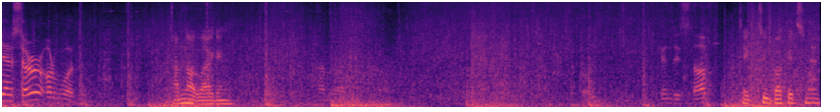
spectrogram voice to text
Is server or what? I'm not lagging. I'm lagging. Cool. Oh. Can they stop? Take two buckets, Midge.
